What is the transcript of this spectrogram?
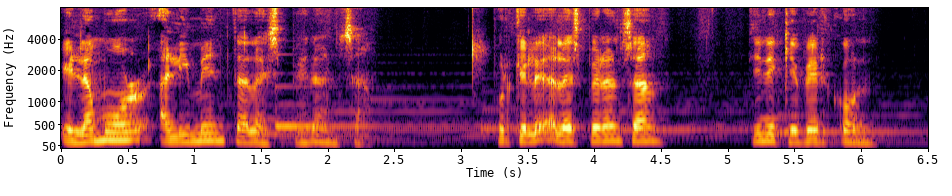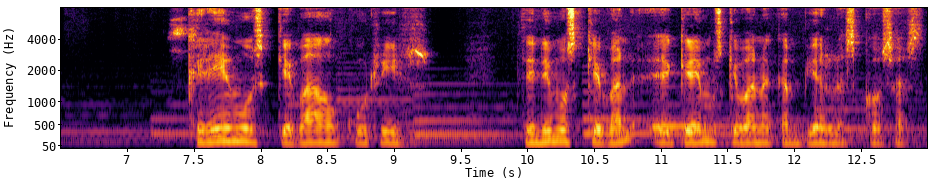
El amor alimenta la esperanza, porque la esperanza tiene que ver con creemos que va a ocurrir, tenemos que van, eh, creemos que van a cambiar las cosas,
